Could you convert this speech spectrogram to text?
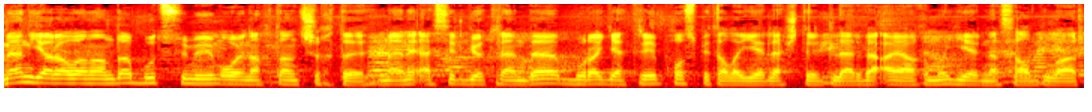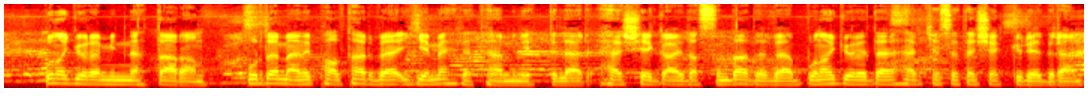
Mən yaralananda but sümüyüm oynaqdan çıxdı. Məni əsir götürəndə bura gətirib hospitala yerləşdirdilər və ayağımı yerinə saldılar. Buna görə minnətdaram. Burada məni paltar və yeməklə təmin etdilər. Hər şey qaydasındadır və buna görə də hər kəsə təşəkkür edirəm.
